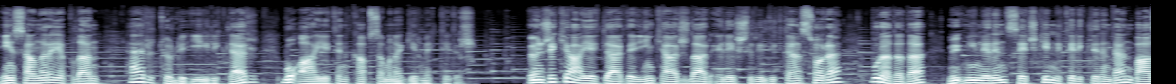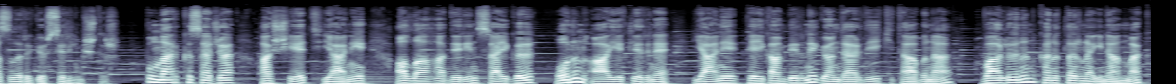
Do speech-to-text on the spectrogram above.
insanlara yapılan her türlü iyilikler bu ayetin kapsamına girmektedir. Önceki ayetlerde inkarcılar eleştirildikten sonra burada da müminlerin seçkin niteliklerinden bazıları gösterilmiştir. Bunlar kısaca haşyet yani Allah'a derin saygı, O'nun ayetlerine yani peygamberine gönderdiği kitabına, varlığının kanıtlarına inanmak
